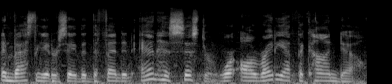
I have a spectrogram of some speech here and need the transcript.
Investigators say the defendant and his sister were already at the condo.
